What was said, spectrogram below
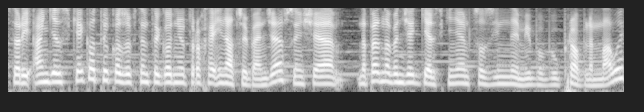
historii angielskiego, tylko że w tym tygodniu trochę inaczej będzie, w sensie na pewno będzie angielski, nie wiem co z innymi, bo był problem mały.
